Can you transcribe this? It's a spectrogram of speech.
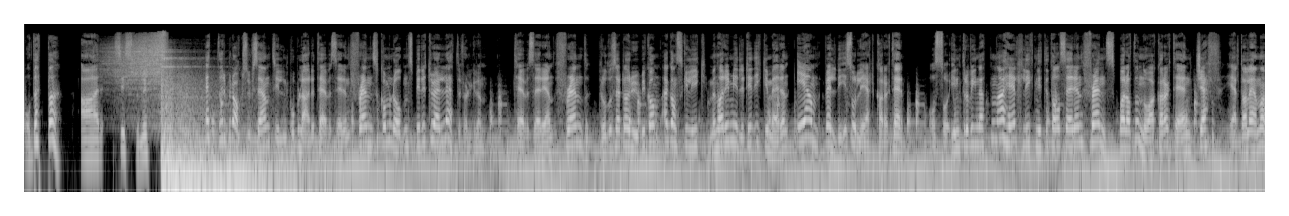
Og dette er Siste nytt. Etter braksuksessen til den populære TV-serien Friends kommer nå den spirituelle etterfølgeren. TV-serien Friend, produsert av Rubicon, er ganske lik, men har imidlertid ikke mer enn én veldig isolert karakter. Også introvignetten er helt lik 90-tallsserien Friends, bare at det nå er karakteren Jeff helt alene.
